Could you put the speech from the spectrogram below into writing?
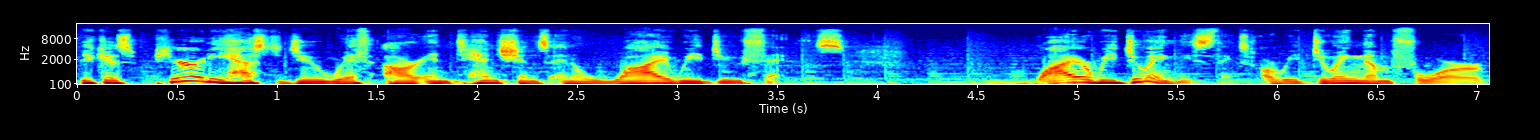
because purity has to do with our intentions and why we do things. Why are we doing these things? Are we doing them for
